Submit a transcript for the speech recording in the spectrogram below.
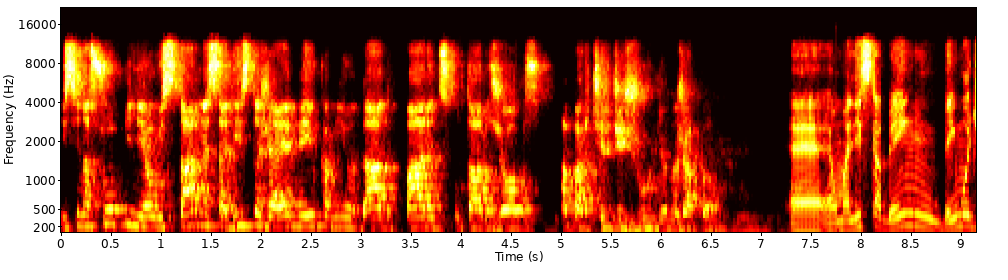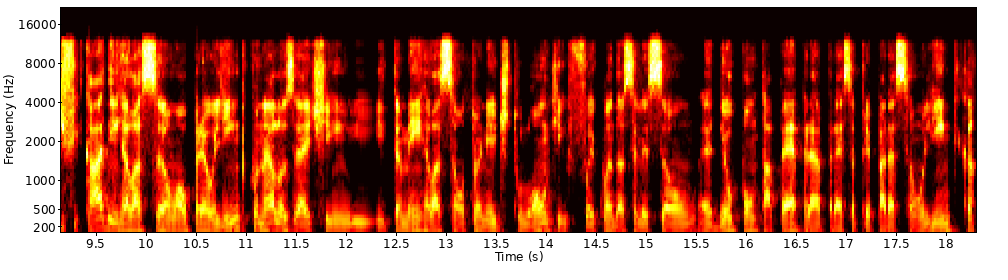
e se, na sua opinião, estar nessa lista já é meio caminho andado para disputar os Jogos a partir de julho no Japão. É, é uma lista bem, bem modificada em relação ao pré-olímpico, né, Losetti? E, e, também em relação ao torneio de Toulon, que foi quando a seleção é, deu pontapé para essa preparação olímpica.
